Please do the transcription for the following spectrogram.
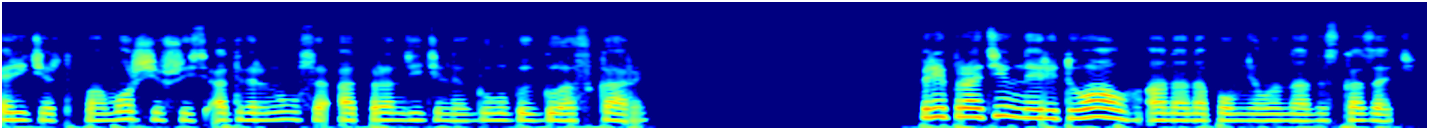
Ричард, поморщившись, отвернулся от пронзительных голубых глаз Кары. Препротивный ритуал, она напомнила, надо сказать.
